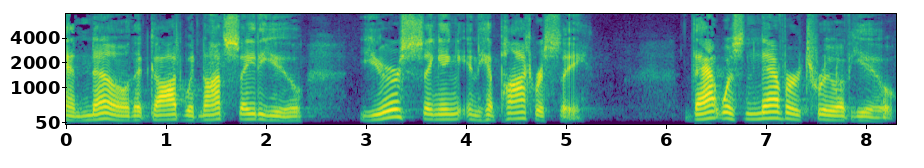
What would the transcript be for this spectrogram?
and know that God would not say to you, You're singing in hypocrisy. That was never true of you.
